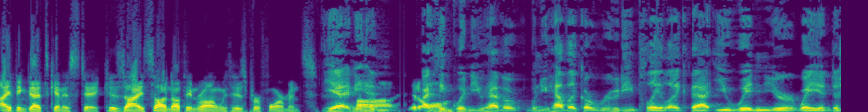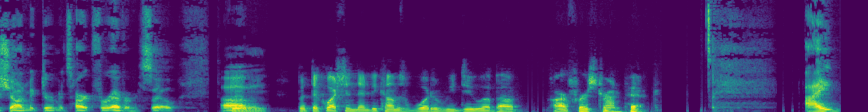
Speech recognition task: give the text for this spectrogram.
I think that's going to stick because I saw nothing wrong with his performance. Yeah, and, uh, I think when you have a when you have like a Rudy play like that, you win your way into Sean McDermott's heart forever. So, um, really? but the question then becomes, what do we do about our first round pick? I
